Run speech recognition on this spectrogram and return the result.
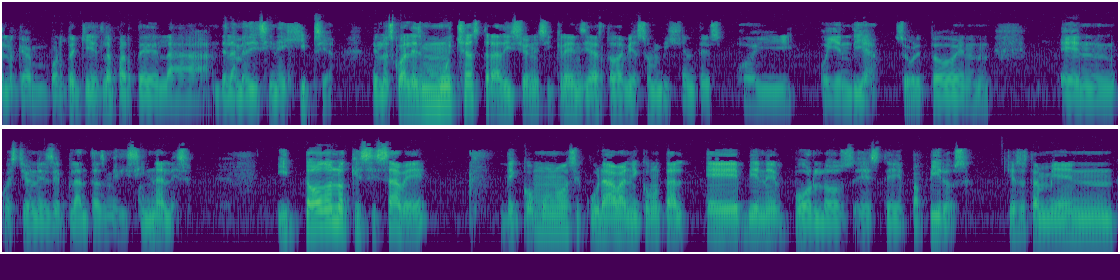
de lo que importa aquí es la parte de la, de la medicina egipcia, de los cuales muchas tradiciones y creencias todavía son vigentes hoy, hoy en día, sobre todo en, en cuestiones de plantas medicinales. Y todo lo que se sabe de cómo se curaban y cómo tal eh, viene por los este, papiros, que eso también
